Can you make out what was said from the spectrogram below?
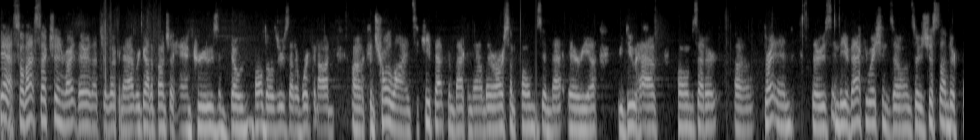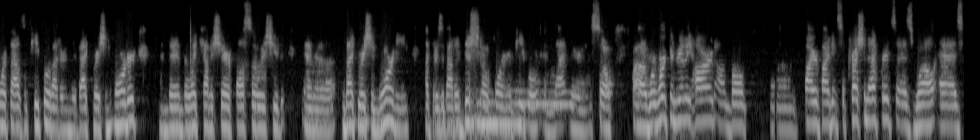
Yeah, so that section right there that you're looking at, we got a bunch of hand crews and bulldozers that are working on uh, control lines to keep that from backing down. There are some homes in that area. We do have homes that are uh, threatened. There's in the evacuation zones, there's just under 4,000 people that are in the evacuation order. And then the Lake County Sheriff also issued an uh, evacuation warning that there's about additional 400 people in that area. So uh, we're working really hard on both uh, firefighting suppression efforts as well as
